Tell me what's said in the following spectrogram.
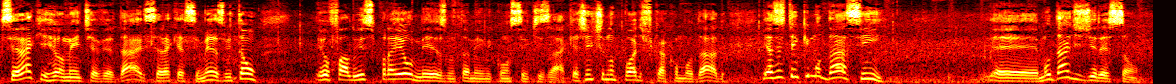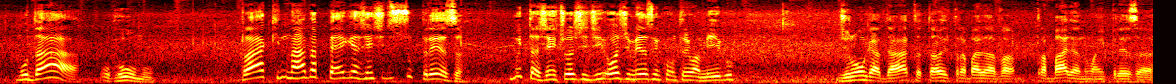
será que realmente é verdade? Será que é assim mesmo? Então, eu falo isso para eu mesmo também me conscientizar, que a gente não pode ficar acomodado e às vezes tem que mudar assim, é, mudar de direção mudar o rumo para que nada pegue a gente de surpresa. Muita gente hoje dia, hoje mesmo encontrei um amigo de longa data, tal, ele trabalhava, trabalha numa empresa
